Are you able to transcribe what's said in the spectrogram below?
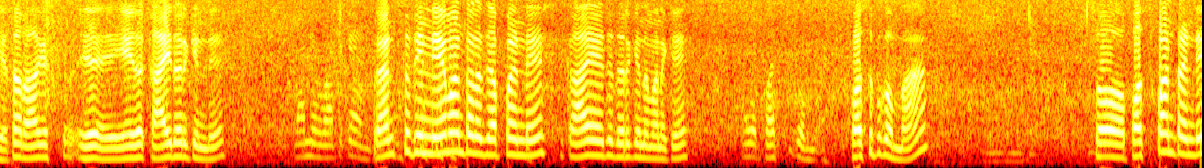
గిట రాగేస్తా ఏ- ఏదో కాయ దొరికింది. ఫ్రెండ్స్ దీన్ని ఏమంటారో చెప్పండి. కాయ అయితే దొరికింది మనకి. పసుపు కొమ్మ. పసుపు కొమ్మ. సో పసుపు అంటండి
